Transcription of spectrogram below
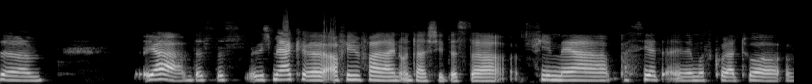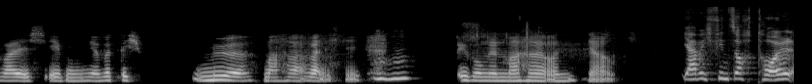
ähm, ja, das, das, ich merke auf jeden Fall einen Unterschied, dass da viel mehr passiert in der Muskulatur, weil ich eben mir wirklich Mühe mache, wenn ich die mhm. Übungen mache und ja. Ja, aber ich finde es auch toll,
